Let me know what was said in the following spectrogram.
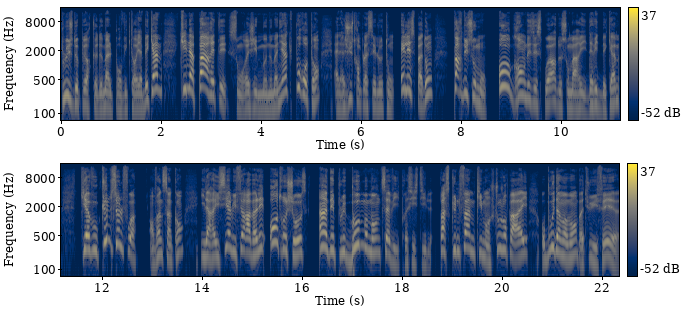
Plus de peur que de mal pour Victoria Beckham, qui n'a pas arrêté son régime monomaniaque, pour autant, elle a juste remplacé le thon et l'espadon par du saumon, au grand désespoir de son mari David Beckham, qui avoue qu'une seule fois en 25 ans, il a réussi à lui faire avaler autre chose, un des plus beaux moments de sa vie, précise-t-il. Parce qu'une femme qui mange toujours pareil, au bout d'un moment, bah, tu lui fais euh,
